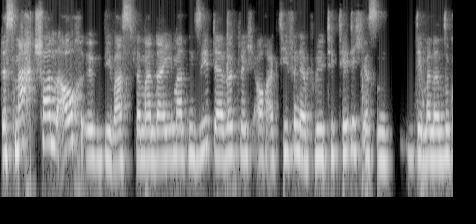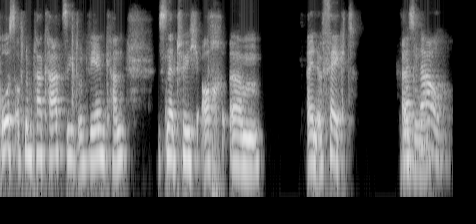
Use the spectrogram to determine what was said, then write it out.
das macht schon auch irgendwie was, wenn man da jemanden sieht, der wirklich auch aktiv in der Politik tätig ist und den man dann so groß auf einem Plakat sieht und wählen kann, ist natürlich auch ähm, ein Effekt. Also, ja, klar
